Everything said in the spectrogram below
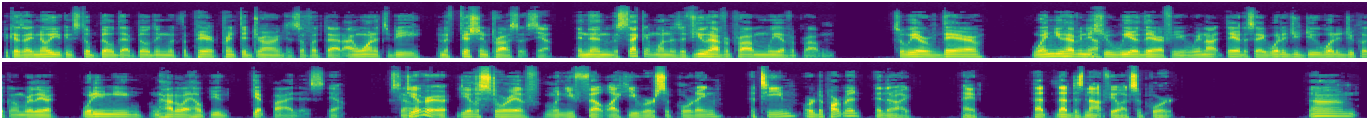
because I know you can still build that building with the pair printed drawings and stuff like that. I want it to be an efficient process. Yeah. And then the second one is if you have a problem, we have a problem. So we are there when you have an Yeah. issue. We are there for you. We're not there to say what did you do, what did you click on. We're there. What do you need, and how do I help you get by this? Yeah. So Do you ever do you have a story of when you felt like you were supporting a team or department, and they're like, "Hey, that that does not feel like support." Um,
